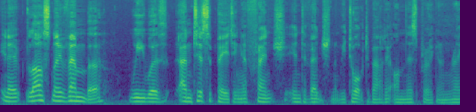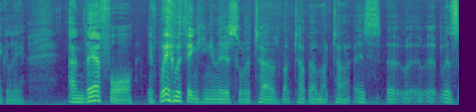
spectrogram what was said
you know, last November we were anticipating a French intervention. And we talked about it on this program regularly. And therefore, if we were thinking in those sort of terms, Mokhtar Bel Mokhtar is, uh, was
